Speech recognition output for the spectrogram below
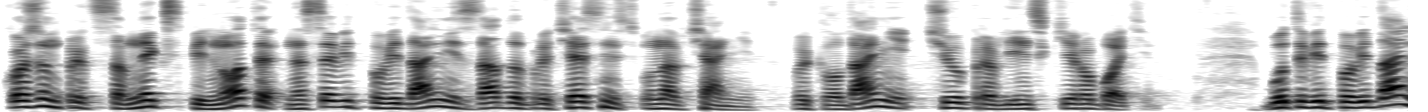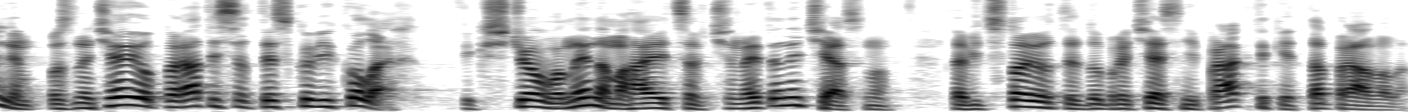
Кожен представник спільноти несе відповідальність за доброчесність у навчанні, викладанні чи управлінській роботі. Бути відповідальним означає опиратися тискові колег, якщо вони намагаються вчинити нечесно та відстоювати доброчесні практики та правила.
